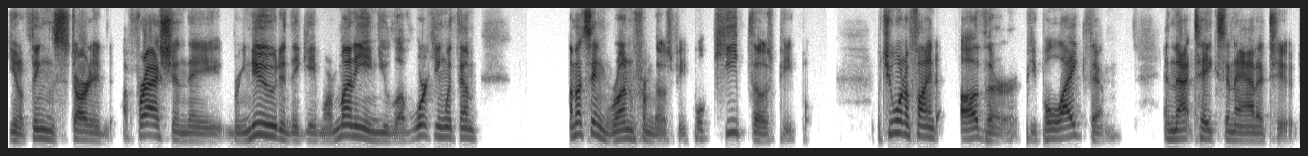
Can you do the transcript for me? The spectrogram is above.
you know things started afresh and they renewed and they gave more money and you love working with them i'm not saying run from those people keep those people but you want to find other people like them and that takes an attitude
